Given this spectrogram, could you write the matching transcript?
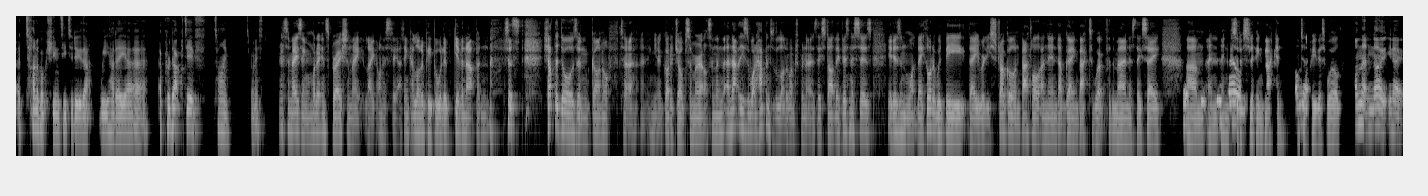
a ton of opportunity to do that. We had a uh, a productive time, to be honest. That's amazing. What an inspiration, mate. Like, honestly, I think a lot of people would have given up and just shut the doors and gone off to, uh, you know, got a job somewhere else. And, and that is what happens with a lot of entrepreneurs. They start their businesses, it isn't what they thought it would be. They really struggle and battle and they end up going back to work for the man, as they say, um, and, and sort of slipping back in, into the previous world. On that note, you know,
